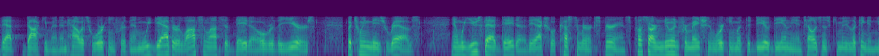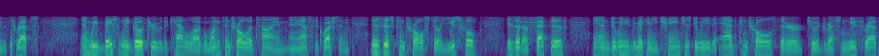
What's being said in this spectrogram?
that document and how it's working for them. We gather lots and lots of data over the years between these revs and we use that data, the actual customer experience, plus our new information working with the DoD and the intelligence community looking at new threats. And we basically go through the catalog one control at a time and ask the question Is this control still useful? Is it effective? And do we need to make any changes? Do we need to add controls that are to address new threats?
